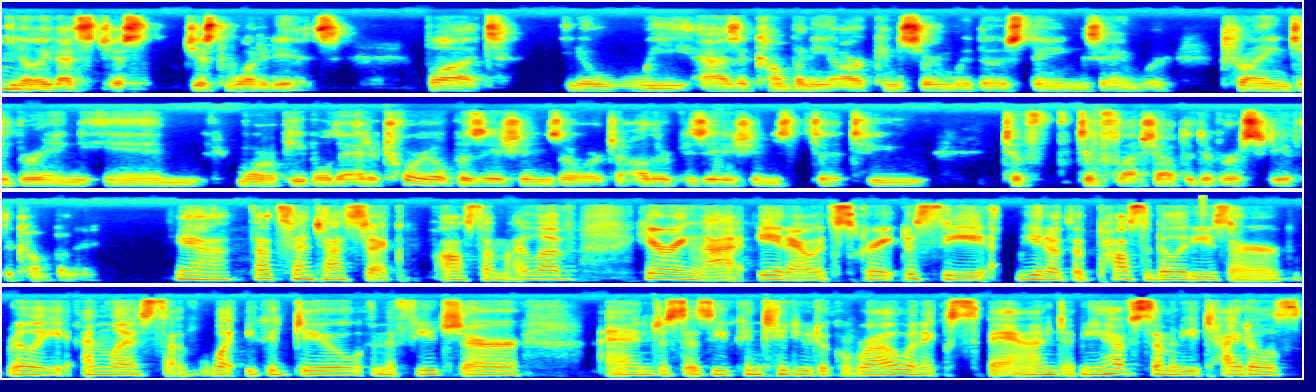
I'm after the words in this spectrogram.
You know mm-hmm. like that's just just what it is. But you know we as a company are concerned with those things and we're trying to bring in more people to editorial positions or to other positions to to to, to flesh out the diversity of the company Yeah, that's fantastic. Awesome. I love hearing that. You know, it's great to see, you know, the possibilities are really endless of what you could do in the future. And just as you continue to grow and expand, I mean, you have so many titles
